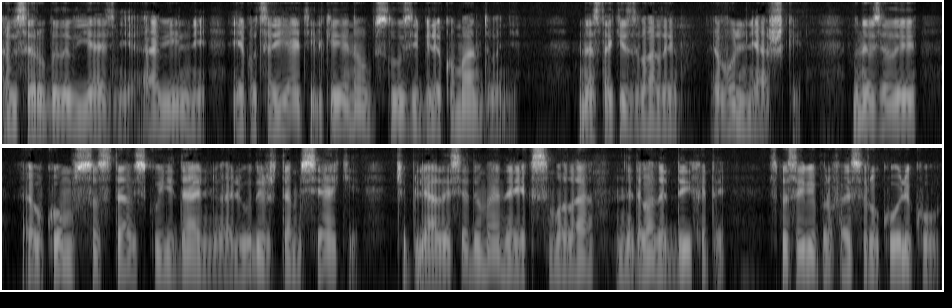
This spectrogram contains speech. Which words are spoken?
Все робили в'язні, а вільні, як оце я, тільки на обслузі біля командування. Нас так і звали вольняшки. Мене взяли в комсоставську їдальню, а люди ж там всякі, чіплялися до мене, як смола, не давали дихати. Спасибі професору Коліку,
